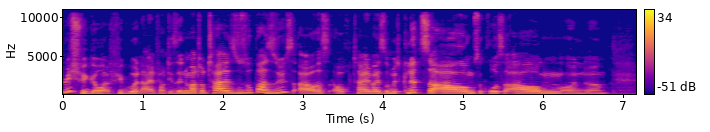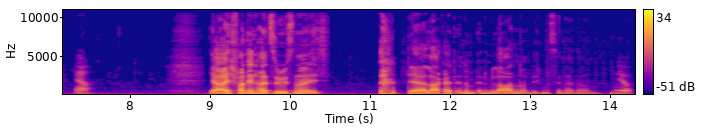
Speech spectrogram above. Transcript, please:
Plüschfiguren Figuren einfach. Die sehen immer total super süß aus. Auch teilweise so mit Glitzeraugen, so große Augen und ähm, ja. Ja, ich fand den halt süß, ne? Ich, der lag halt in einem, in einem Laden und ich muss den halt haben. Ja.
